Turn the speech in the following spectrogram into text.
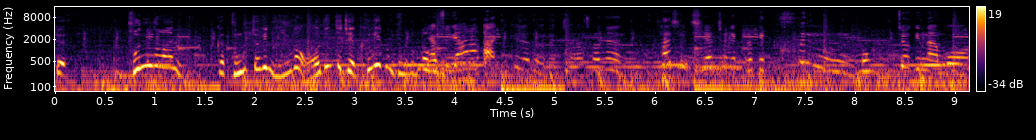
그 분노한 그 궁극적인 이유가 어딘지 제가 그게 좀 궁금해요. 약속이 하나도 안 지켜져서 그렇죠. 저는 사실 지하철이 그렇게 큰 목적이나 뭐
